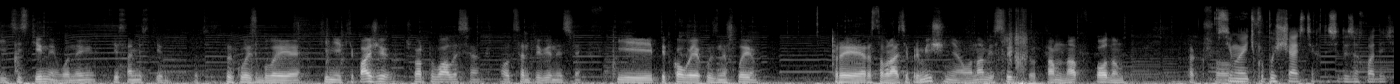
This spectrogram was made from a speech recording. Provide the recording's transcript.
І ці стіни, вони ті самі стіни. Тут колись були кінні екіпажі швартувалися у центрі Вінниці, і підкову, яку знайшли при реставрації приміщення, вона висить от там над входом. Так що Всі мають купу щастя, хто сюди заходить.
